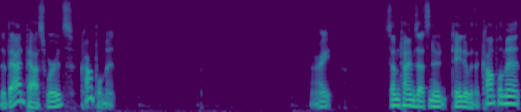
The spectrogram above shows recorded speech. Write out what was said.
the bad passwords complement. All right. Sometimes that's notated with a complement.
